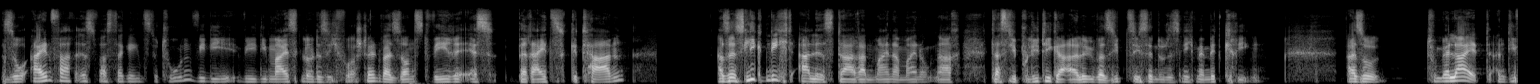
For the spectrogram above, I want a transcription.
so einfach ist, was dagegen zu tun, wie die, wie die meisten Leute sich vorstellen, weil sonst wäre es bereits getan. Also es liegt nicht alles daran, meiner Meinung nach, dass die Politiker alle über 70 sind und es nicht mehr mitkriegen. Also tut mir leid, an die,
